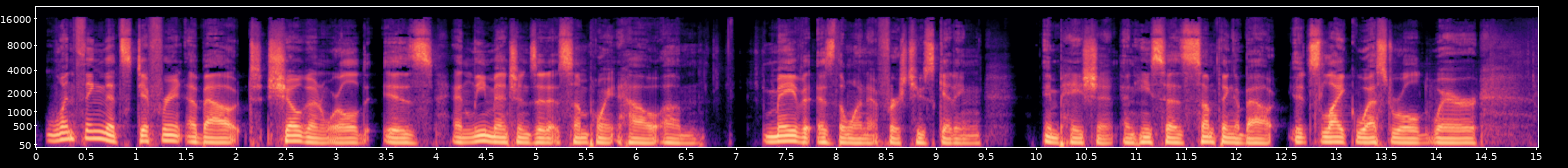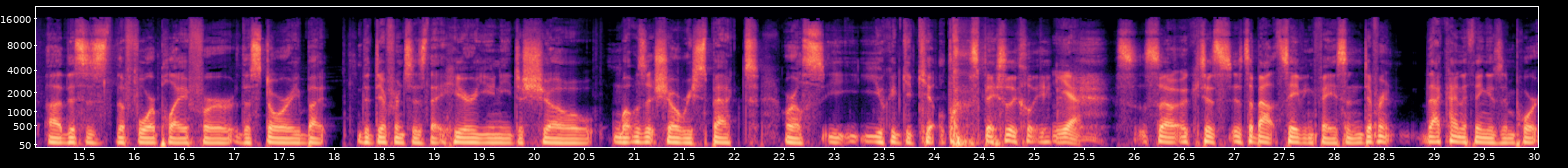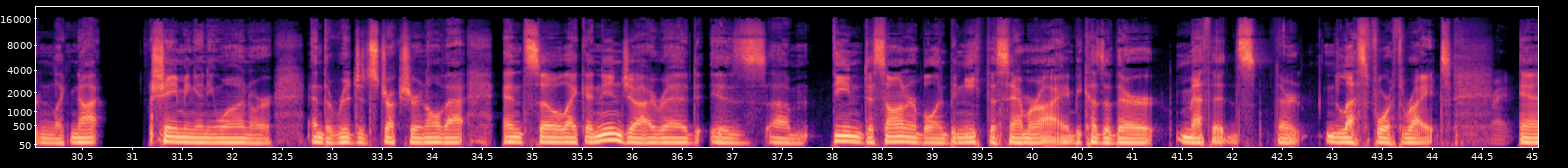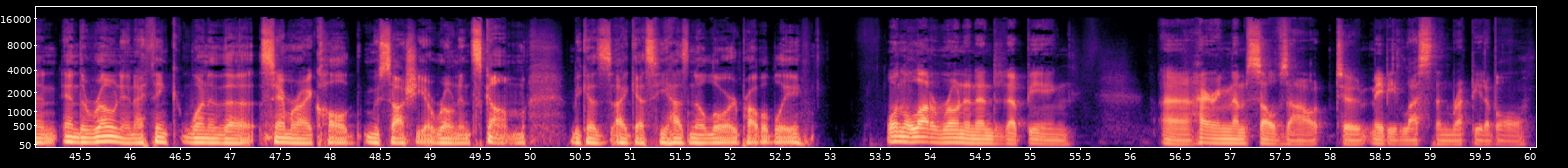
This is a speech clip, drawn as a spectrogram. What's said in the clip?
one thing that's different about Shogun World is, and Lee mentions it at some point, how um, Maeve is the one at first who's getting impatient, and he says something about it's like Westworld where uh, this is the foreplay for the story, but the difference is that here you need to show what was it? Show respect, or else y- you could get killed. basically, Yeah. So it's just it's about saving face and different. That kind of thing is important, like not shaming anyone or and the rigid structure and all that. And so, like a ninja, I read is um, deemed dishonorable and beneath the samurai because of their methods. They're less forthright Right. And and the Ronin, I think one of the samurai called Musashi a Ronin scum because I guess he has no lord probably. Well, and a lot of Ronin ended up being uh, hiring themselves out to maybe less than reputable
